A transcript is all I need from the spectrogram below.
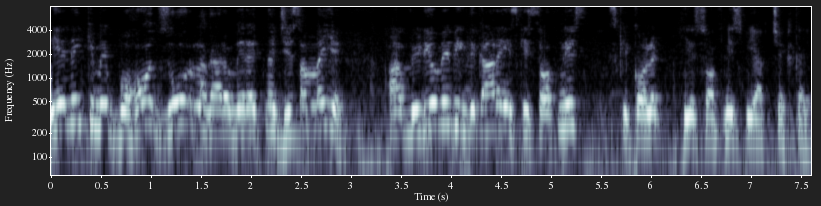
ये नहीं कि मैं बहुत ज़ोर लगा रहा हूँ मेरा इतना जिसम नहीं है। आप वीडियो में भी दिखा रहे हैं इसकी सॉफ्टनेस इसकी क्वालिटी ये सॉफ्टनेस भी आप चेक करें।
